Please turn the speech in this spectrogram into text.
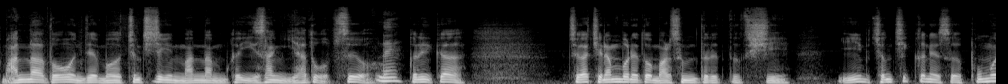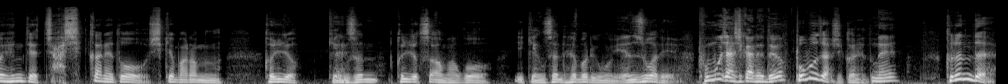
만나도 이제 뭐 정치적인 만남 그 이상 이하도 없어요. 네. 그러니까 제가 지난번에도 말씀드렸듯이 이 정치권에서 부모, 형제, 자식 간에도 쉽게 말하면 권력, 경선, 네. 권력 싸움하고 이 경선 해버리고 연수가 돼요. 부모, 자식 간에도요? 부모, 자식 간에도. 네. 그런데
